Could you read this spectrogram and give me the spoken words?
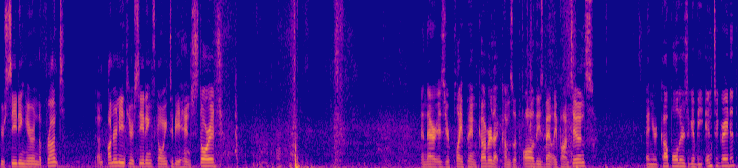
your seating here in the front, and underneath your seating is going to be hinged storage. And there is your playpen cover that comes with all of these Bentley pontoons. And your cup holders are gonna be integrated.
